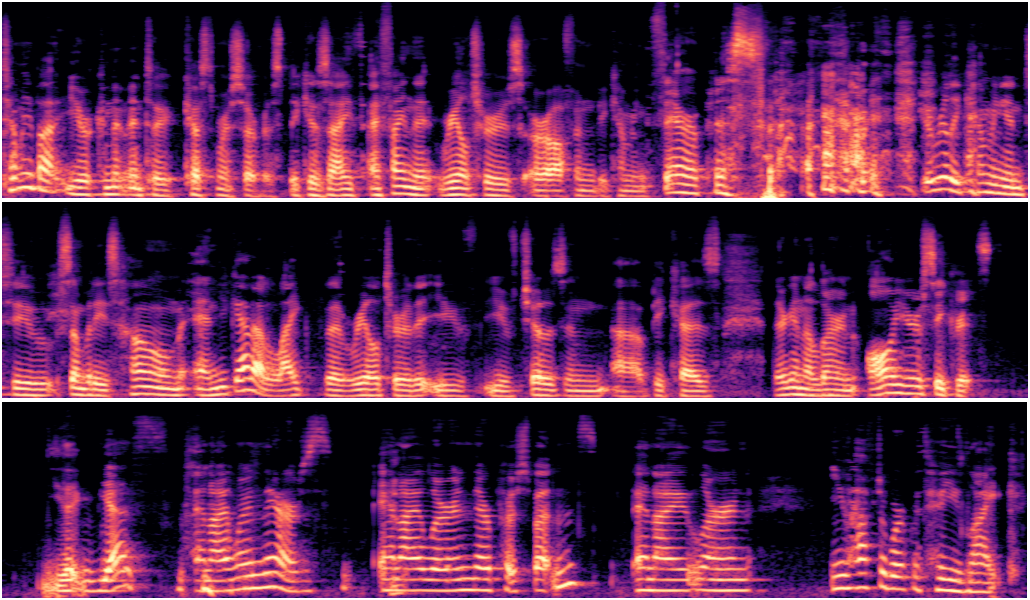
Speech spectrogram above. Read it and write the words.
Tell me about your commitment to customer service because I, I find that realtors are often becoming therapists. I mean, you're really coming into somebody's home, and you gotta like the realtor that you've you've chosen uh, because they're to learn all your secrets. Yes, and I learn theirs, and I learn their push buttons, and I learn you have to work with who you like.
